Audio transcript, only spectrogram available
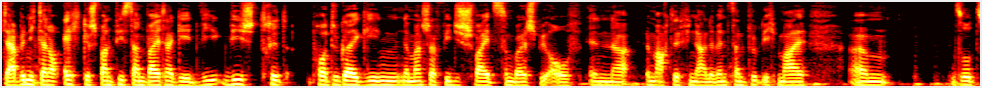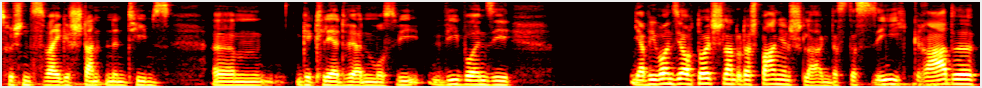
da bin ich dann auch echt gespannt, wie es dann weitergeht. Wie, wie tritt Portugal gegen eine Mannschaft wie die Schweiz zum Beispiel auf in der, im Achtelfinale, wenn es dann wirklich mal ähm, so zwischen zwei gestandenen Teams ähm, geklärt werden muss? Wie, wie wollen sie, ja, wie wollen sie auch Deutschland oder Spanien schlagen? Das, das sehe ich gerade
